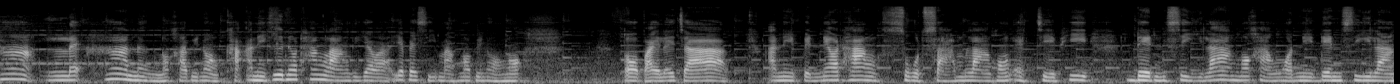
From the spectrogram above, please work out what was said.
ห้าและห้าหนึ่งเนาะค่ะพี่น้องค่ะ อันนี้คือแนวทางลางที่จะว่าย่าไปสีมักเนาะพี่น้องเนาะต่อไปเลยจ้า อันนี้เป็นแนวทางสูตร 3 ลางของ XJP เด่น 4 ล่างเนาะค่ะงวดนี้เด่น 4 ลาง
